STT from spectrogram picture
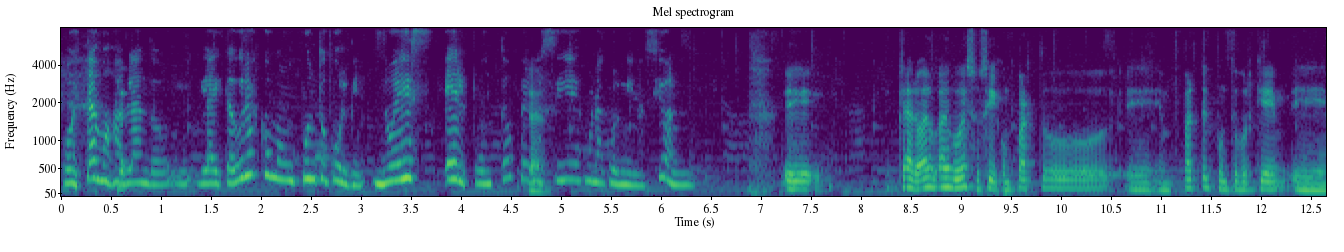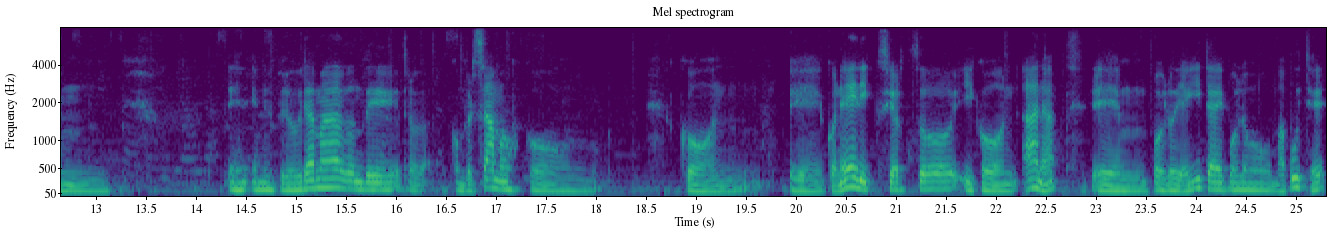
O estamos hablando. La dictadura es como un punto culmin. No es el punto, pero sí es una culminación. Eh, claro, algo, de eso sí, comparto eh, en parte el punto, porque em, en, el programa donde conversamos con, con, eh, con Eric, ¿cierto? Y con Ana, em, pueblo de Aguita y pueblo mapuche,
